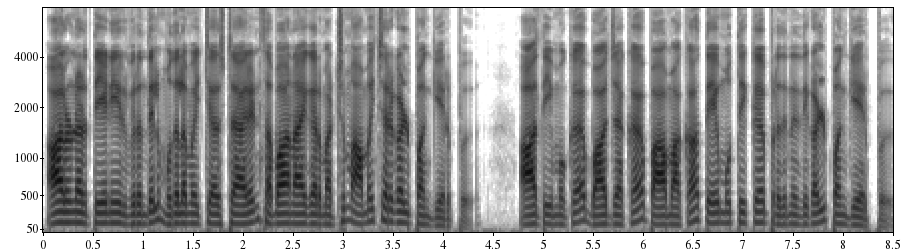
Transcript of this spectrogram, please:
ஆளுநர் தேநீர் விருந்தில் முதலமைச்சர் ஸ்டாலின் சபாநாயகர் மற்றும் அமைச்சர்கள் பங்கேற்பு. அதிமுக பாஜக பாமக தேமுதிக பிரதிநிதிகள் பங்கேற்பு.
